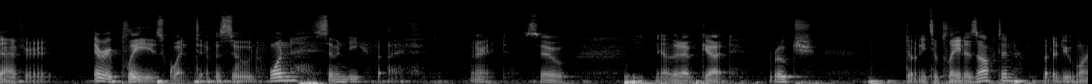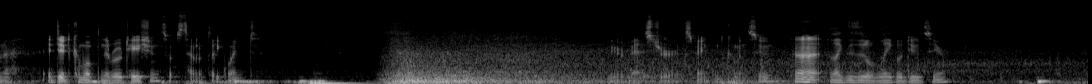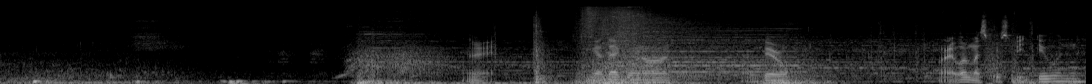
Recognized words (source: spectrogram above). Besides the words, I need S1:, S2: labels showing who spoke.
S1: time for Eric Plays Gwent, episode 175. Alright, so now that I've got Roach, don't need to play it as often, but I do want to. It did come up in the rotation, so it's time to play Gwent. Mirror Master expansion coming soon. I like these little Lego dudes here. Alright. Got that going on. Barrel. Alright, what am I supposed to be doing?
